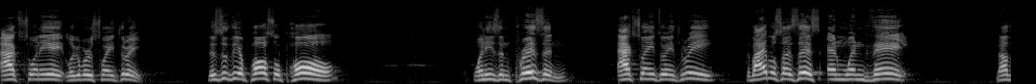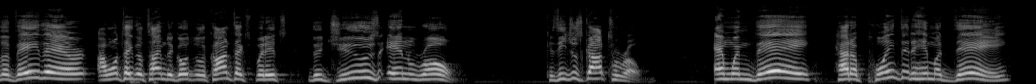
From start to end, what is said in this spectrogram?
Acts 28, look at verse 23. This is the apostle Paul when he's imprisoned. Acts 20, 23, the Bible says this, and when they, now the they there, I won't take the time to go through the context, but it's the Jews in Rome, because he just got to Rome. And when they had appointed him a day,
